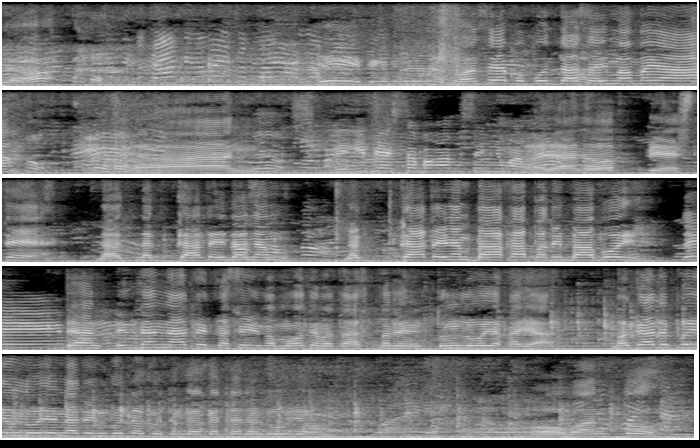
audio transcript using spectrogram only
Yeah. Naman, isang bayan lang. Konse, pupunta sa mamaya. Yan. Makikipiesta ba kami sa inyo, mama? Ayan oh, fiesta eh. Nag nagkatay daw ng nagkatay ng baka pati baboy. Yan, tignan natin kasi yung kamote mataas pa rin itong luya kaya. Magkano po yung luya natin good na good? Ang gaganda ng luya. Oh, 1 2.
